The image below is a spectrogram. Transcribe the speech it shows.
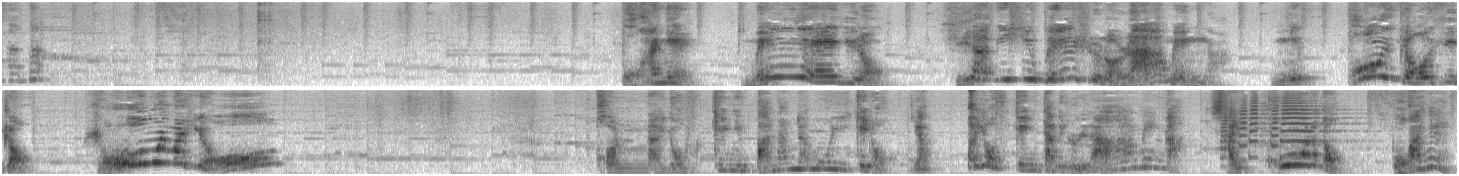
ごちそうさま僕はね、麺営寺の平岸ベースのラーメンが日本一美味しいと、そう思いますよ。こんな夜更けにバナナもいいけど、やっぱ夜更けに食べるラーメンが最高だと、僕はね、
